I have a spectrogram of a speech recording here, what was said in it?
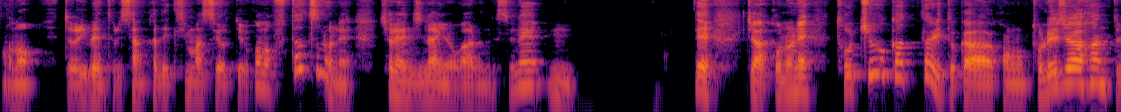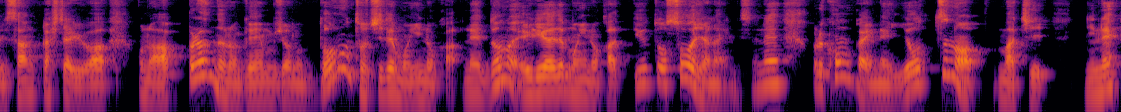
この、えっと、イベントに参加できますよという、この2つのね、チャレンジ内容があるんですよね。うん。で、じゃあこのね、土地を買ったりとか、このトレジャーハントに参加したりは、このアップランドのゲーム上のどの土地でもいいのか、ね、どのエリアでもいいのかっていうと、そうじゃないんですよね。これ今回ね、4つの街にね、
